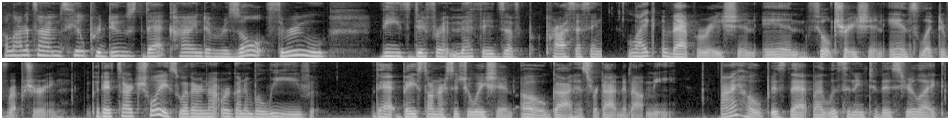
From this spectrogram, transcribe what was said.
a lot of times He'll produce that kind of result through these different methods of processing like evaporation and filtration and selective rupturing. But it's our choice whether or not we're going to believe that based on our situation, oh, God has forgotten about me. My hope is that by listening to this, you're like,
